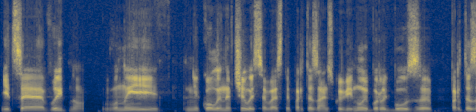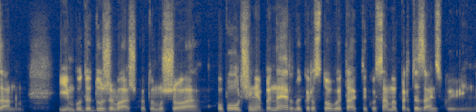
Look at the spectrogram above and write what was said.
і це видно. Вони ніколи не вчилися вести партизанську війну і боротьбу з партизанами. Їм буде дуже важко, тому що ополчення БНР використовує тактику саме партизанської війни.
